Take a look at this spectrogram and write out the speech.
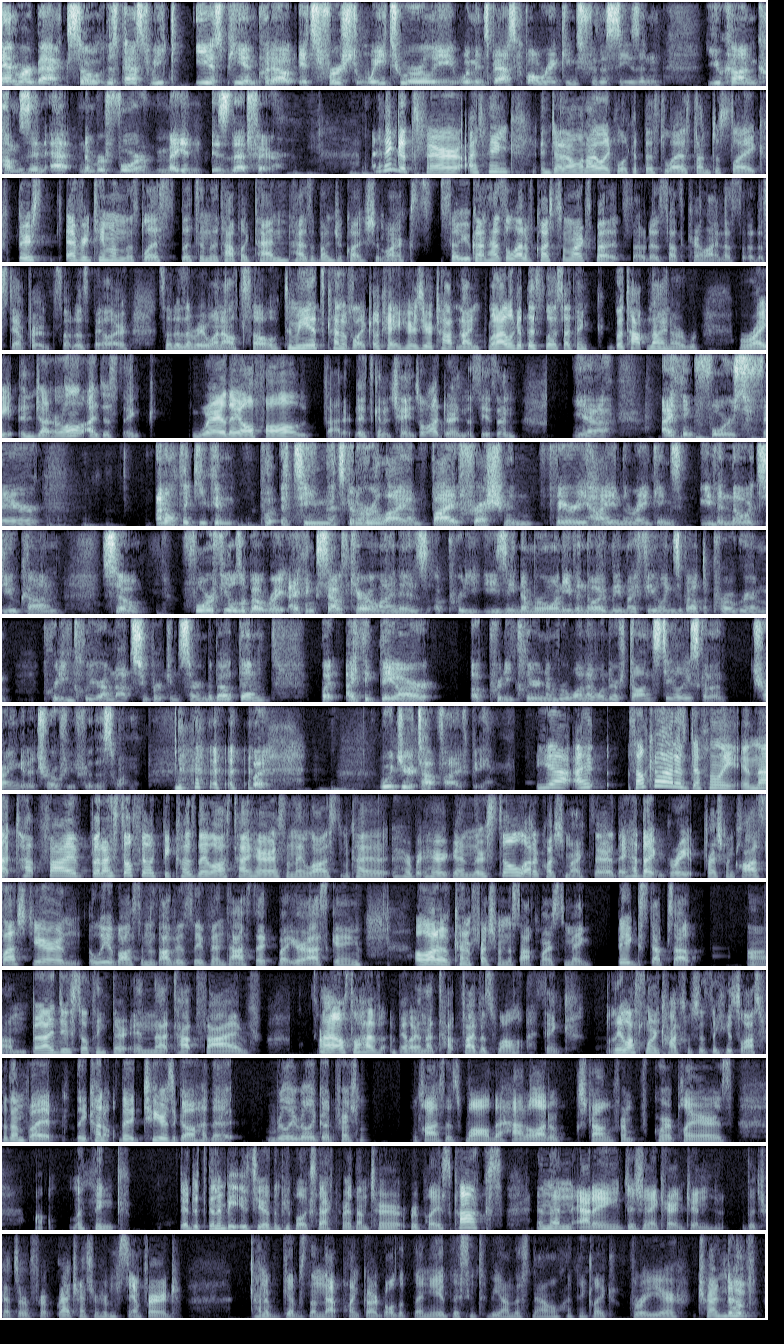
And we're back. So this past week, ESPN put out its first way too early women's basketball rankings for this season. UConn comes in at number four. Megan, is that fair? I think it's fair. I think in general, when I like look at this list, I'm just like, there's every team on this list that's in the top like 10 has a bunch of question marks. So UConn has a lot of question marks, but so does South Carolina, so does Stanford, so does Baylor, so does everyone else. So to me, it's kind of like, okay, here's your top nine. When I look at this list, I think the top nine are right in general. I just think where they all fall, that it's going to change a lot during the season. Yeah, I think four is fair. I don't think you can put a team that's going to rely on five freshmen very high in the rankings, even though it's UConn. So four feels about right. I think South Carolina is a pretty easy number one, even though I've made my feelings about the program pretty mm-hmm. clear. I'm not super concerned about them, but I think they are a pretty clear number one. I wonder if Dawn Staley is going to try and get a trophy for this one. But who would your top five be? Yeah, I South Carolina is definitely in that top five, but I still feel like because they lost Ty Harris and they lost Mikiah Herbert Harrigan, there's still a lot of question marks there. They had that great freshman class last year, and Aliyah Boston is obviously fantastic, but you're asking a lot of kind of freshmen to sophomores to make big steps up. Um, but I do still think they're in that top five. I also have Baylor in that top five as well. I think they lost Lauren Cox, which is a huge loss for them, but they kind of they two years ago had that really really good freshman class as well that had a lot of strong front court players. Um, I think it, it's going to be easier than people expect for them to replace Cox, and then adding DiJonai Carrington, the transfer from grad transfer from Stanford, kind of gives them that point guard role that they need. They seem to be on this now, I think, like three year trend of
